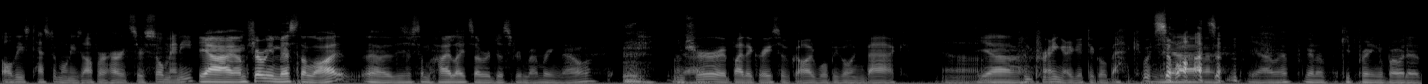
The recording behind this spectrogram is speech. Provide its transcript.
all these testimonies off our hearts. There's so many. yeah, I'm sure we missed a lot. Uh, these are some highlights that we're just remembering now. I'm Yeah. sure by the grace of God we'll be going back. Uh, Yeah. I'm praying I get to go back. It was so yeah, awesome. Yeah, we're gonna keep praying about it.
